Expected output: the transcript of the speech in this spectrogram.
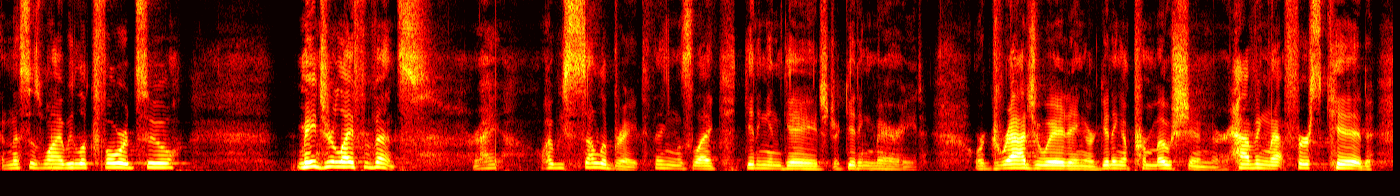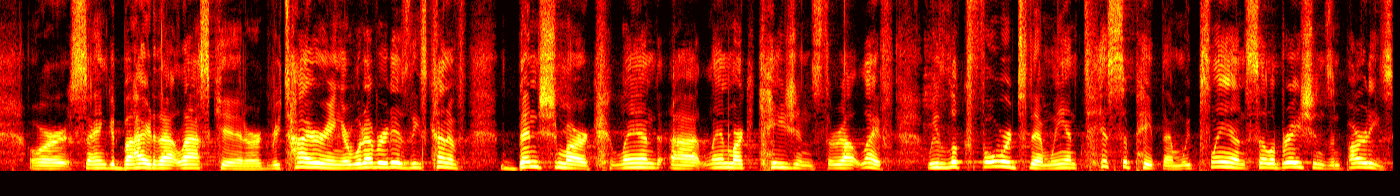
And this is why we look forward to major life events, right? Why we celebrate things like getting engaged or getting married or graduating or getting a promotion or having that first kid or saying goodbye to that last kid or retiring or whatever it is, these kind of benchmark land, uh, landmark occasions throughout life. We look forward to them, we anticipate them, we plan celebrations and parties,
